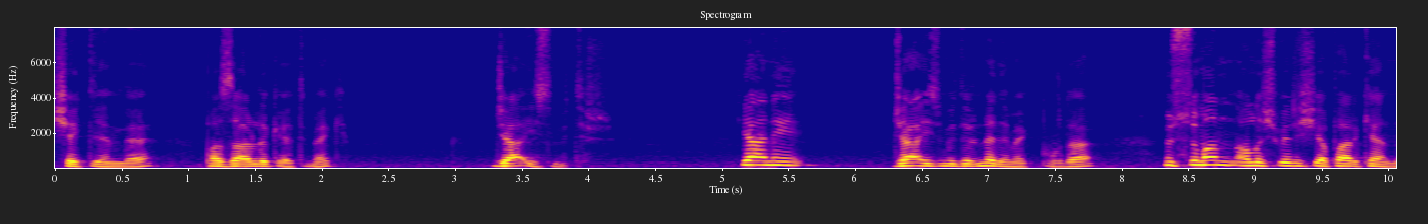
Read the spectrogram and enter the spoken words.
şeklinde pazarlık etmek caiz midir? Yani caiz midir ne demek burada? Müslüman alışveriş yaparken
